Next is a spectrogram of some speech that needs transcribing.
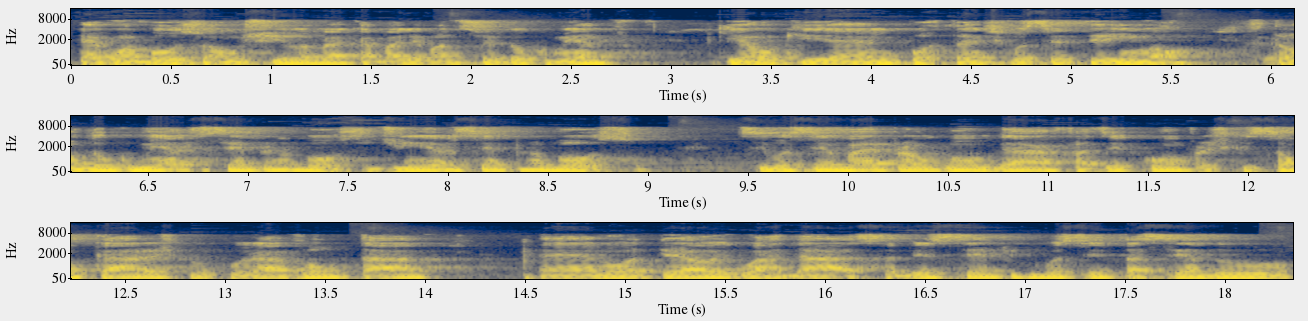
pega uma bolsa ou uma mochila, vai acabar levando seus documentos, que é o que é importante você ter em mão. Certo. Então, documento sempre no bolso, dinheiro sempre no bolso. Se você vai para algum lugar fazer compras que são caras, procurar voltar é, no hotel e guardar, saber sempre que você está sendo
